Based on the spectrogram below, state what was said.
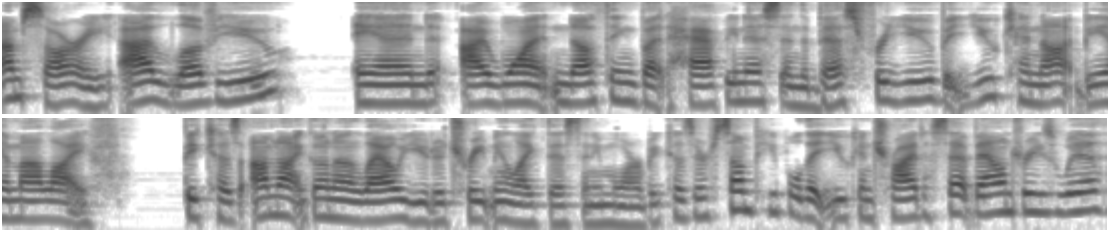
I'm sorry. I love you and I want nothing but happiness and the best for you, but you cannot be in my life because I'm not going to allow you to treat me like this anymore because there's some people that you can try to set boundaries with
